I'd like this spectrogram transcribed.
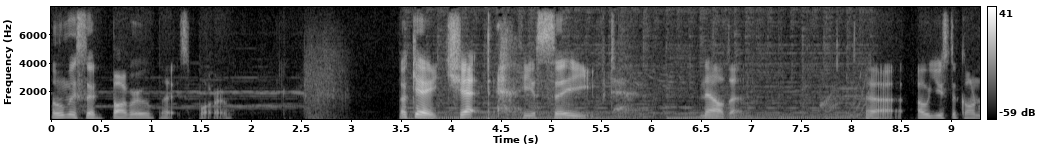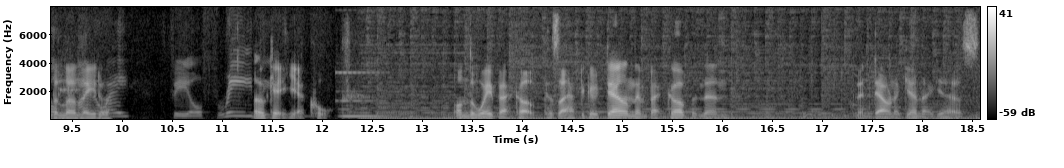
Almost said borrow, but it's borrow. Okay, Chet, you're saved. Now then. Uh, I'll use the gondola later. way, feel free to Okay, yeah, cool. On the way back up, because I have to go down, then back up, and then then down again, I guess.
